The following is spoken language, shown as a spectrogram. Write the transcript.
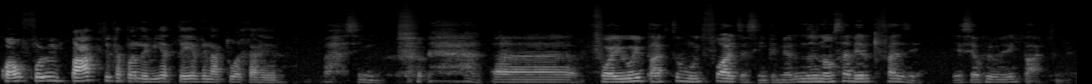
qual foi o impacto que a pandemia teve na tua carreira. Ah, sim. uh, foi um impacto muito forte, assim. Primeiro, não saber o que fazer. Esse é o primeiro impacto, né?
